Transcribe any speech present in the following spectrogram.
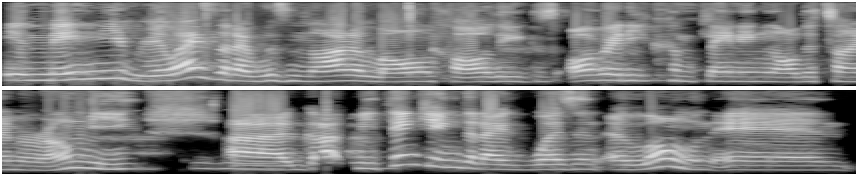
it made me realize that I was not alone. Colleagues already complaining all the time around me mm-hmm. uh, got me thinking that I wasn't alone. And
